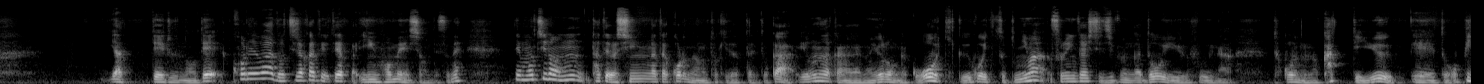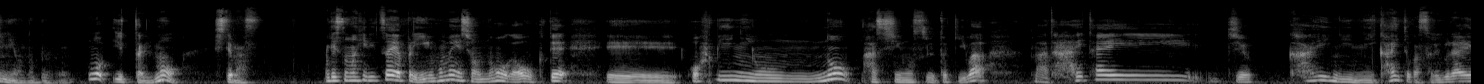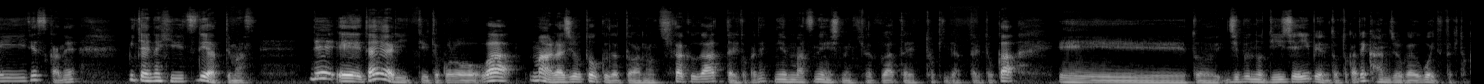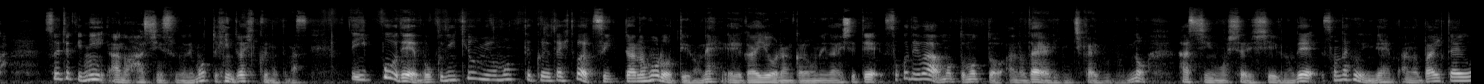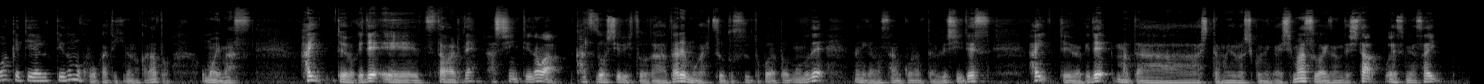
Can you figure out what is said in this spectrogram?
やってるので、これはどちらかというとやっぱインフォメーションですよね。でもちろん例えば新型コロナの時だったりとか世の中の世論がこう大きく動いた時にはそれに対して自分がどういうふうなところなのかっていう、えーと、オピニオンの部分を言ったりもしてます。で、その比率はやっぱりインフォメーションの方が多くて、えー、オピニオンの発信をするときは、まあ大体10回に2回とかそれぐらいですかね。みたいな比率でやってます。で、えー、ダイアリーっていうところは、まあ、ラジオトークだと、あの、企画があったりとかね、年末年始の企画があったり、時だったりとか、えー、と、自分の DJ イベントとかで感情が動いた時とか、そういう時に、あの、発信するので、もっと頻度は低くなってます。で、一方で、僕に興味を持ってくれた人は、Twitter のフォローっていうのをね、え概要欄からお願いしてて、そこではもっともっと、あの、ダイアリーに近い部分の発信をしたりしているので、そんな風にね、あの、媒体を分けてやるっていうのも効果的なのかなと思います。はい。というわけで、えー、伝わるね、発信っていうのは活動している人が誰もが必要とするところだと思うので、何かの参考になったら嬉しいです。はい。というわけで、また明日もよろしくお願いします。ワイザンでした。おやすみなさい。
